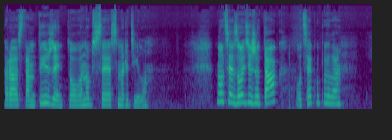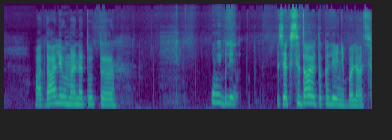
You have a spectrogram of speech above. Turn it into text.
раз там тиждень, то воно б все смерділо. Ну, це з одіжу так. Оце купила. А далі у мене тут. е, Ой, блін. Як сідаю, то колені болять.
